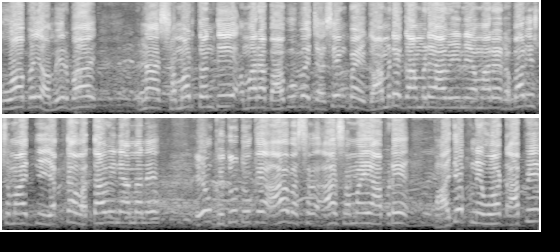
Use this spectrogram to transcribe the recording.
ગુવાભાઈ હમીરભાઈ ના સમર્થનથી અમારા બાબુભાઈ જસેંગભાઈ ગામડે ગામડે આવીને અમારા રબારી સમાજની એકતા વતાવીને અમને એવું કીધું હતું કે આ આ સમયે આપણે ભાજપને વોટ આપી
